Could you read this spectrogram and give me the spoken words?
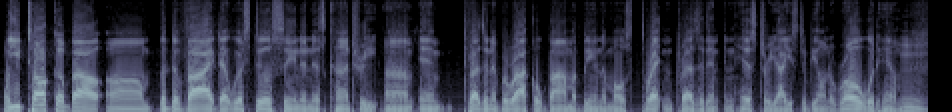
When you talk about um, the divide that we're still seeing in this country, um, and President Barack Obama being the most threatened president in history, I used to be on the road with him, mm.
